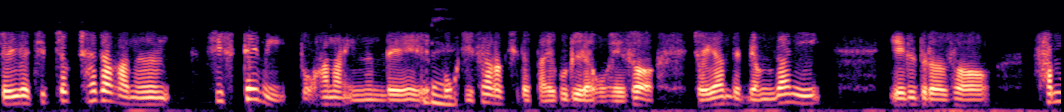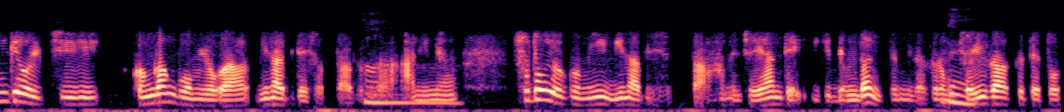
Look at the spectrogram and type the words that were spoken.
저희가 직접 찾아가는 시스템이 또 하나 있는데 네. 복지사각지대 발굴이라고 해서 저희한테 명단이 예를 들어서 3개월치 건강보험료가 미납이 되셨다든가 아. 아니면 수도요금이 미납이 되셨다 하면 저희한테 이게 명단이 뜹니다. 그럼 네. 저희가 그때 또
